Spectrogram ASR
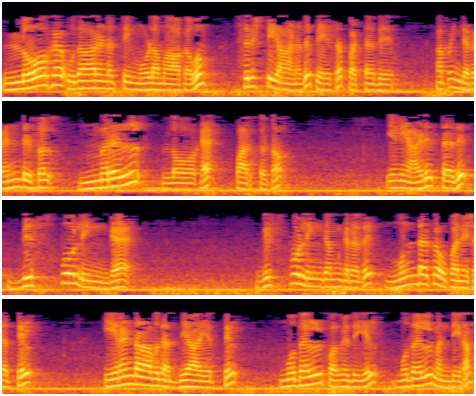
லோக உதாரணத்தின் மூலமாகவும் சிருஷ்டியானது பேசப்பட்டது. அப்ப இங்க ரெண்டு சொல் மிருல் லோக பார்த்துட்டோம். இனி அடுத்தது விஸ்புலிங்க. விஸ்புலிங்கம்ங்கிறது முண்டக உபனிஷத்தில் இரண்டாவது அத்தியாயத்தில் முதல் பகுதியில் முதல் மந்திரம்.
